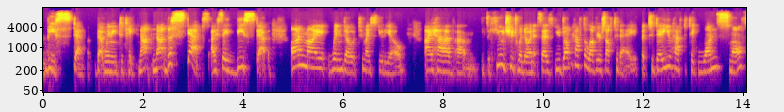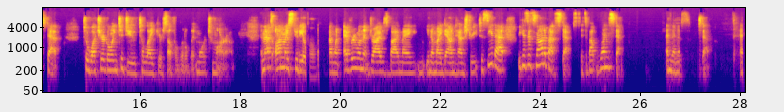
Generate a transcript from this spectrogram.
the step that we need to take? Not not the steps. I say the step. On my window to my studio, I have um, it's a huge, huge window, and it says you don't have to love yourself today, but today you have to take one small step to what you're going to do to like yourself a little bit more tomorrow. And that's on my studio. I want everyone that drives by my, you know, my downtown street to see that because it's not about steps. It's about one step and then a step and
